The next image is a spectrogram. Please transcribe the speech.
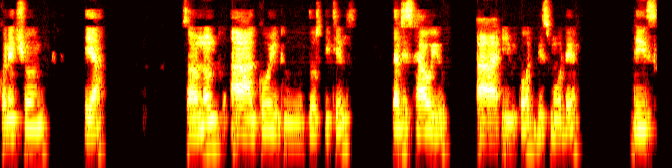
connection here. So I'll not uh, go into those details. That is how you import this model, this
